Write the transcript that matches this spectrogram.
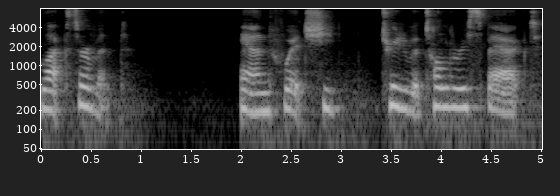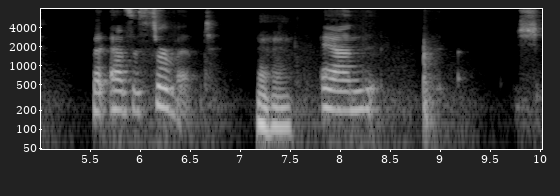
black servant, and which she treated with total respect, but as a servant. Mm-hmm. And she,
